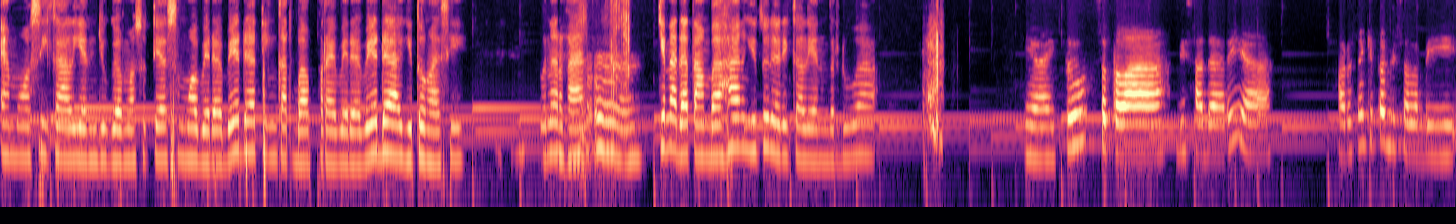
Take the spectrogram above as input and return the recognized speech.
emosi kalian juga maksudnya semua beda-beda tingkat bapernya beda-beda gitu gak sih? Bener kan? Mungkin ada tambahan gitu dari kalian berdua. Ya itu setelah disadari ya harusnya kita bisa lebih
